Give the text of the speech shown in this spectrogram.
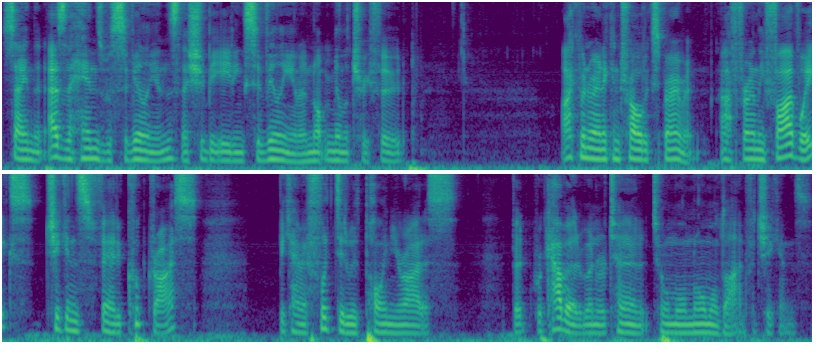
saying that as the hens were civilians, they should be eating civilian and not military food. Eijkman ran a controlled experiment. After only five weeks, chickens fed cooked rice became afflicted with polyneuritis, but recovered when returned to a more normal diet for chickens.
